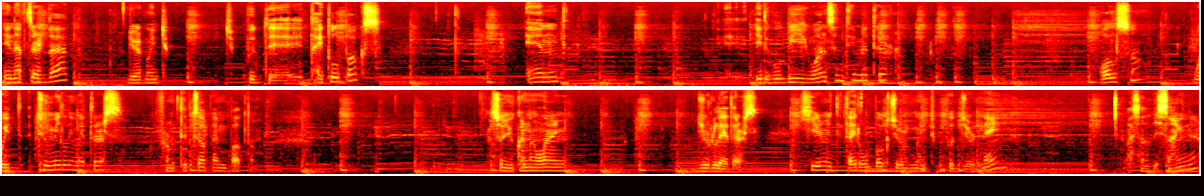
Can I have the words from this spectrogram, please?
And after that you are going to, to put the title box. And it will be one centimeter. Also with two millimeters from the top and bottom. So you can align your letters. Here in the title box you're going to put your name as a designer.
